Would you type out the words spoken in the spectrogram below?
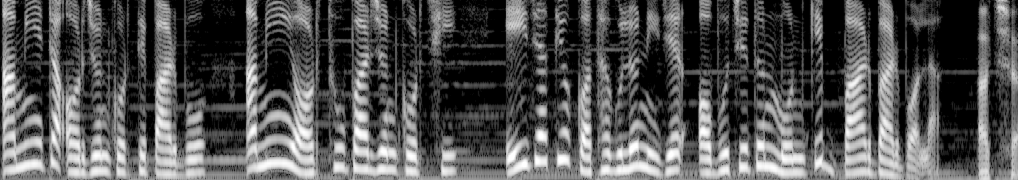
আমি এটা অর্জন করতে পারব আমি এই অর্থ উপার্জন করছি এই জাতীয় কথাগুলো নিজের অবচেতন মনকে বারবার বলা। আচ্ছা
